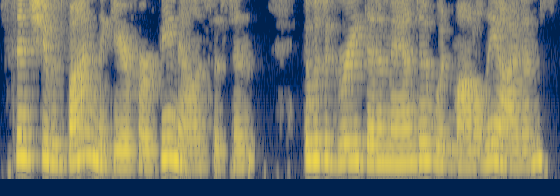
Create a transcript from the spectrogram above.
Since she was buying the gear for her female assistant, it was agreed that Amanda would model the items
